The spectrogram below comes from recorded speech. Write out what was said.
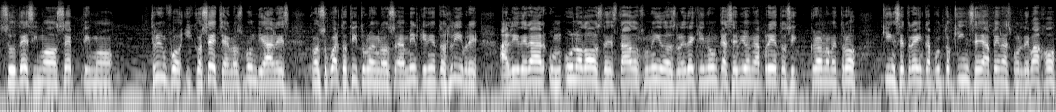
su décimo séptimo triunfo y cosecha en los mundiales con su cuarto título en los 1500 eh, libre al liderar un 1-2 de Estados Unidos. Ledecky nunca se vio en aprietos y cronometró 15.30.15 apenas por debajo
